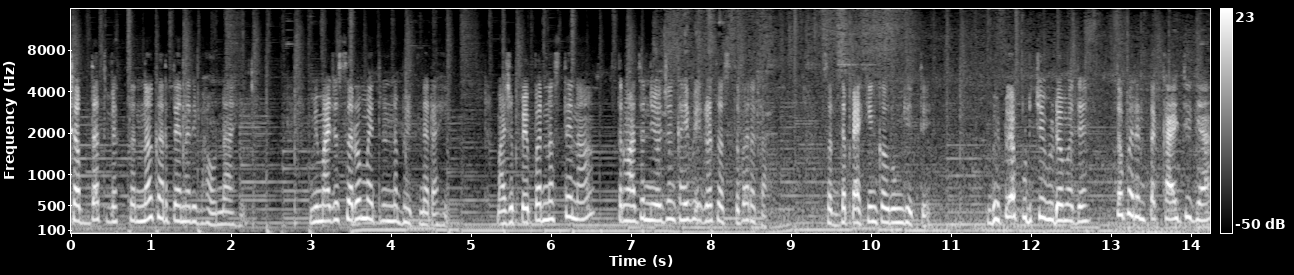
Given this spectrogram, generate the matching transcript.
शब्दात व्यक्त न करता येणारी भावना आहे. मी माझ्या सर्व मैत्रिणींना भेटणार आहे. माझे पेपर नसते ना तर माझं नियोजन काही वेगळंच असतं बरं का? सध्या पॅकिंग करून घेते. भेटूया पुढच्या व्हिडिओमध्ये तोपर्यंत काळजी घ्या.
